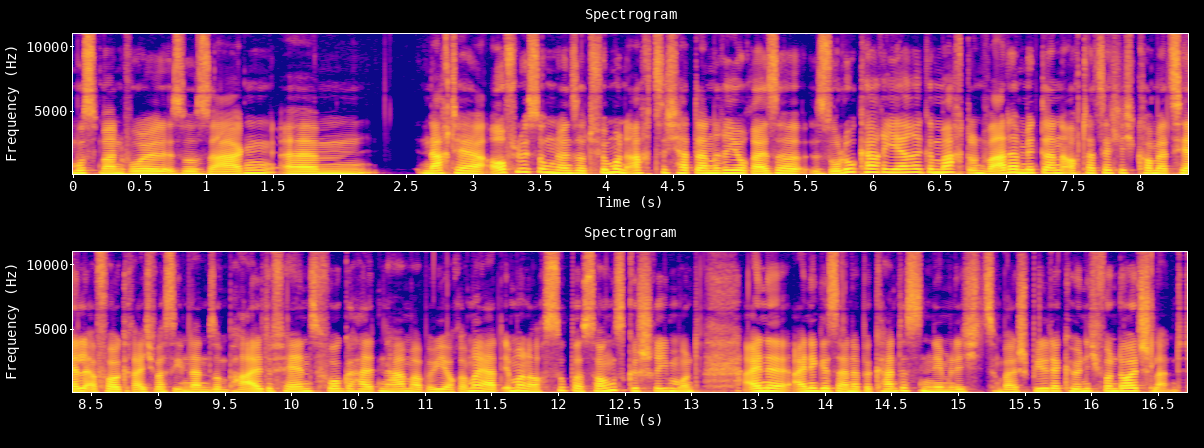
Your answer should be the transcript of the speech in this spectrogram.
muss man wohl so sagen. Ähm, nach der Auflösung 1985 hat dann Rio Reiser Solokarriere gemacht und war damit dann auch tatsächlich kommerziell erfolgreich, was ihm dann so ein paar alte Fans vorgehalten haben. Aber wie auch immer, er hat immer noch super Songs geschrieben und eine, einige seiner bekanntesten, nämlich zum Beispiel Der König von Deutschland.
